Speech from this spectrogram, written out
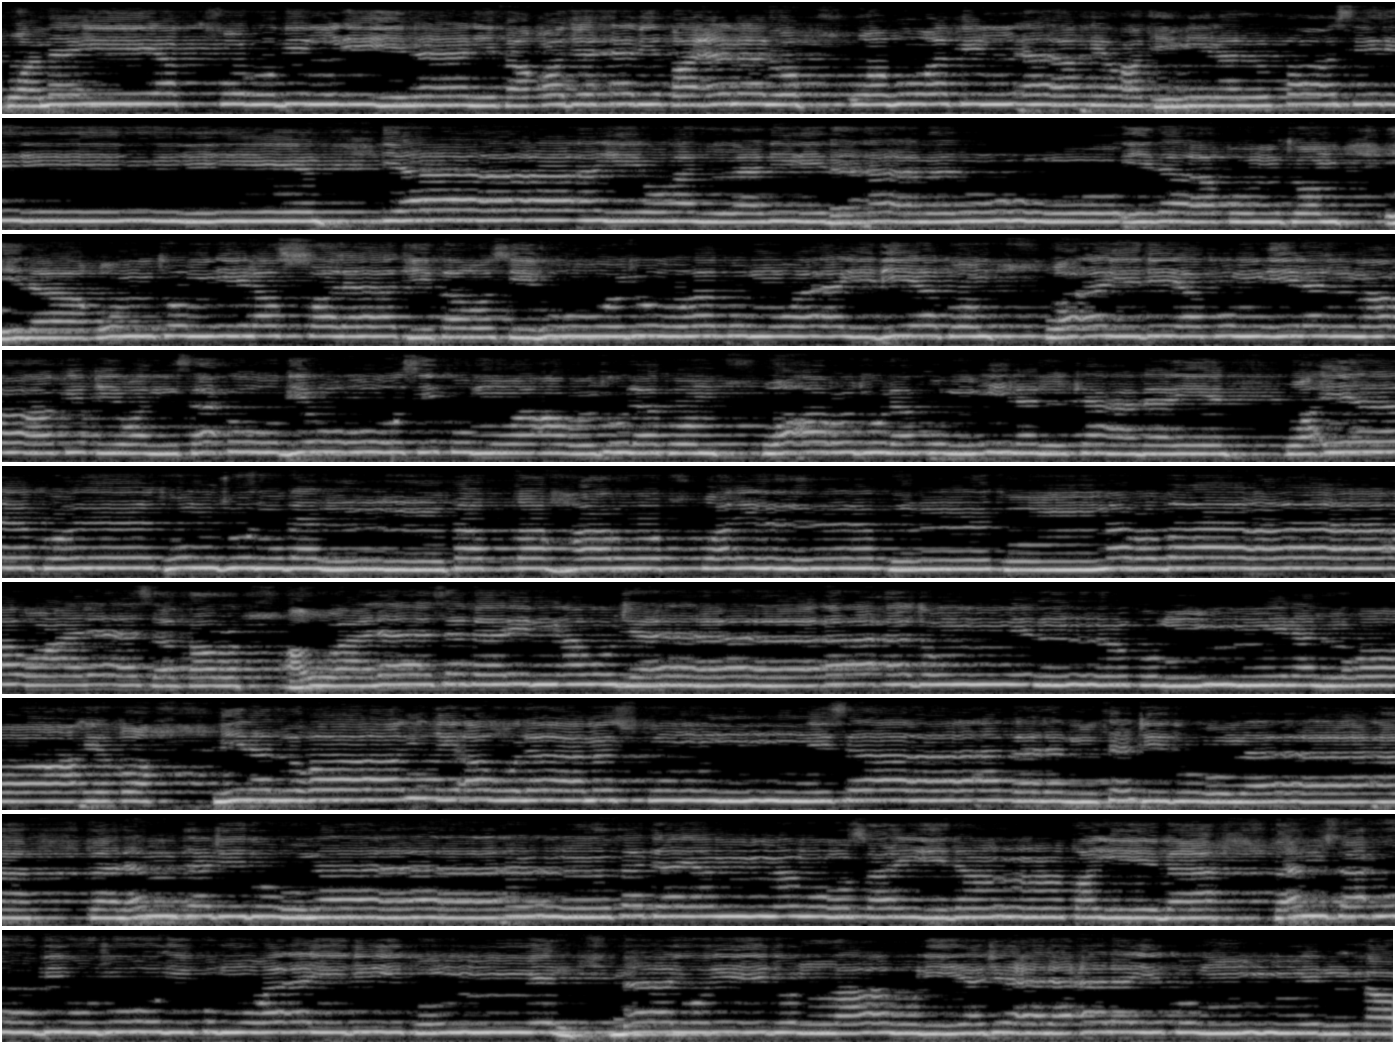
ومن يكفر بالإيمان فقد حبط عمله وهو في الآخرة من الخاسرين يا أيها الذين آمنوا إذا قمتم إذا قمتم إلى الصلاة فاغسلوا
